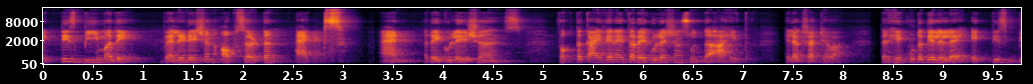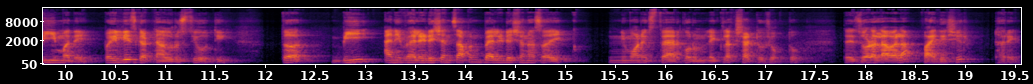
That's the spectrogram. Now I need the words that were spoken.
एकतीस बीमध्ये validation of certain acts and regulations फक्त कायदे नाही तर रेग्युलेशनसुद्धा आहेत. हे लक्षात ठेवा. तर हे कुठं दिलेलं आहे? एकतीस बीमध्ये पहिलीच घटना दुरुस्ती होती. तर बी आणि व्हॅलिडेशनचं आपण व्हॅलिडेशन असं एक निमॉनिक्स तयार करून एक लक्षात ठेवू शकतो. ते जोडा लावायला फायदेशीर ठरेल.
